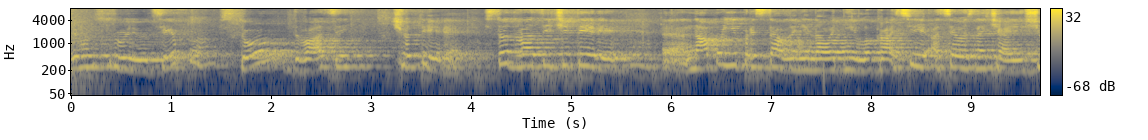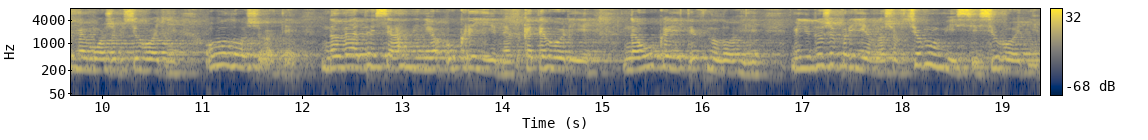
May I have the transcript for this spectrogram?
Демонструю цифру 124. 124 е, напої представлені на одній локації, а це означає, що ми можемо сьогодні оголошувати нове досягнення України в категорії наука і технології. Мені дуже приємно, що в цьому місці сьогодні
